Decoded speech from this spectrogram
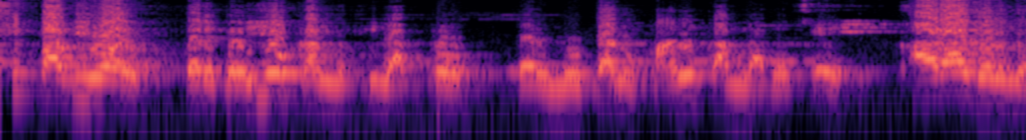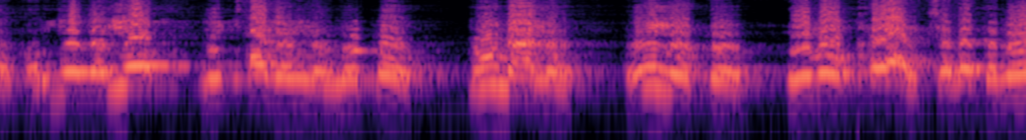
છીપાવી હોય, ત્યારે દરિયો કામ નથી લાગતો. ત્યારે લોટાનું પાણી કામ લાગે છે. ખારા જળનો ભર્યો દરિયો, મીઠા જળનો લોટો. તું નાનો હું મોટો, એવો ખ્યાલ જગતનો.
